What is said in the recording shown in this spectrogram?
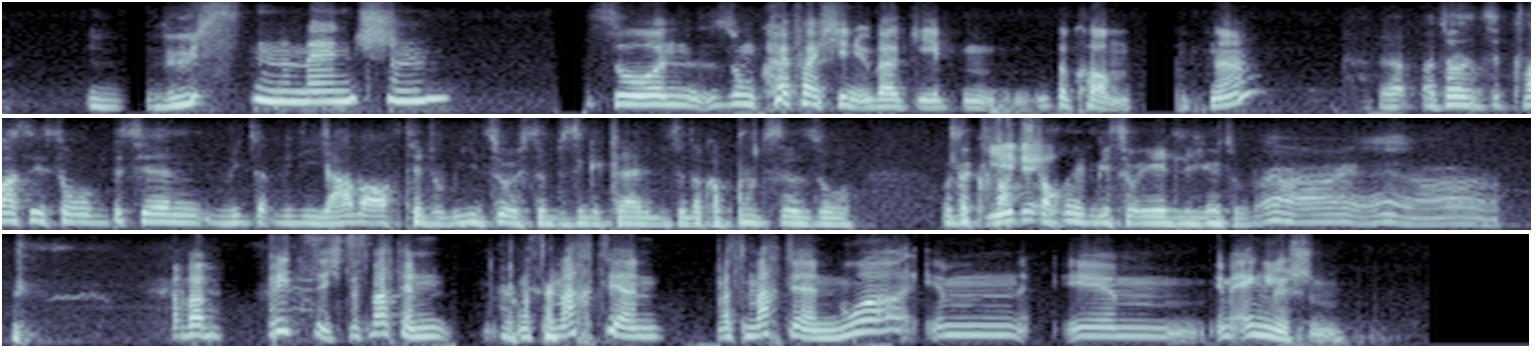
Wüstenmenschen so ein, so ein Köfferchen übergeben bekommt, ne? Ja, also quasi so ein bisschen wie, wie die Java auf Tatooine, so ist so ein bisschen gekleidet mit so einer Kapuze so. Und der quatscht Jede... auch irgendwie so ähnlich. So. Aber witzig, das macht ja, das macht ja was macht er nur im, im, im Englischen?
